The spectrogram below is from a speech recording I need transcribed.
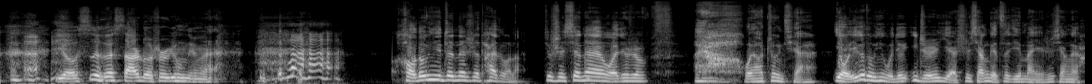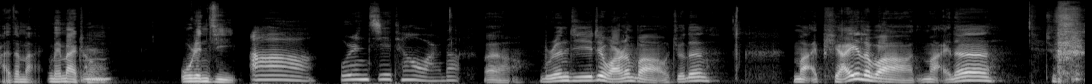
有适合三十多岁用的没？好东西真的是太多了，就是现在我就是哎呀，我要挣钱。有一个东西，我就一直也是想给自己买，也是想给孩子买，没买成。嗯无人机，啊，无人机挺好玩的。哎呀，无人机这玩意儿吧，我觉得买便宜了吧，买的就是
